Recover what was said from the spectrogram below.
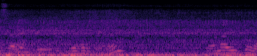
సార్ అంటే ఎవరికైనా ఎలా అయితే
